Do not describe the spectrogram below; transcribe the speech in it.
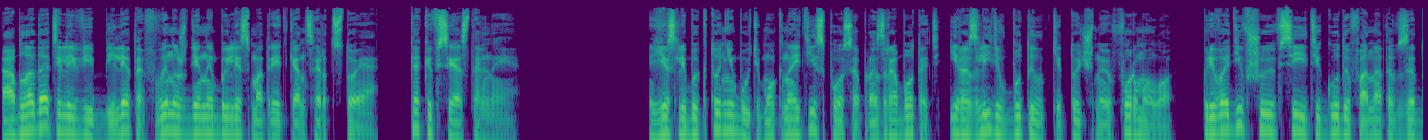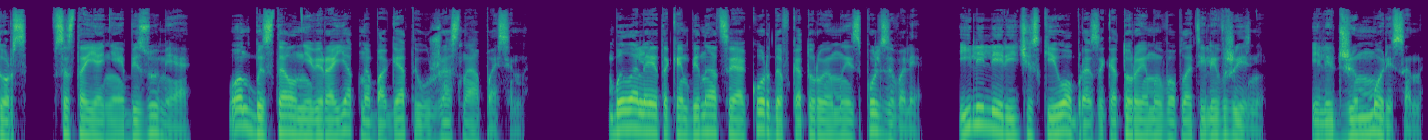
а обладатели VIP-билетов вынуждены были смотреть концерт стоя, как и все остальные. Если бы кто-нибудь мог найти способ разработать и разлить в бутылке точную формулу, приводившую все эти годы фанатов The Doors в состояние безумия, он бы стал невероятно богат и ужасно опасен. Была ли это комбинация аккордов, которую мы использовали, или лирические образы, которые мы воплотили в жизнь, или Джим Моррисон,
